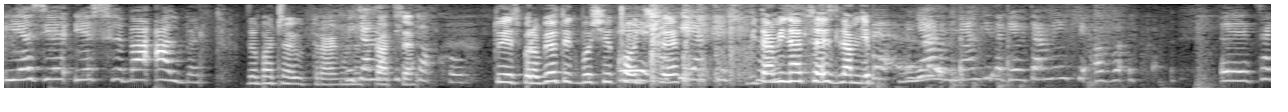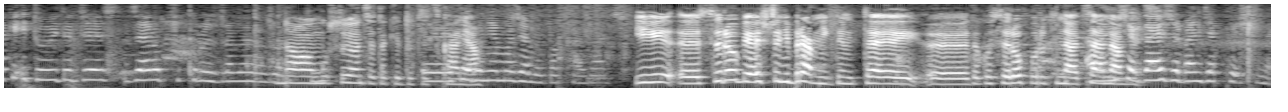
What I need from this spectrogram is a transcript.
i jest, je- jest chyba Albert. Zobaczę jutro, jak będę w Widziałam na pracy. TikToku. Tu jest probiotyk, bo się kończy. takie jakieś- Witamina C jest dla mnie. Y, takie i tu widać, że jest zero cukru zdrowego. No, musujące takie do cyckania. Tego nie możemy pokazać. I y, syrop, ja jeszcze nie brałam nigdy tej, y, tego syropu Ale na mi się wydaje, że będzie pyszny.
